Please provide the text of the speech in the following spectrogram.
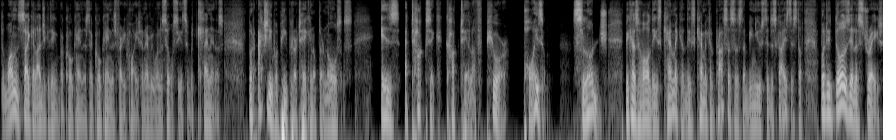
the one psychological thing about cocaine is that cocaine is very white and everyone associates it with cleanliness. But actually, what people are taking up their noses is a toxic cocktail of pure poison sludge because of all these chemical these chemical processes that have been used to disguise this stuff. But it does illustrate,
